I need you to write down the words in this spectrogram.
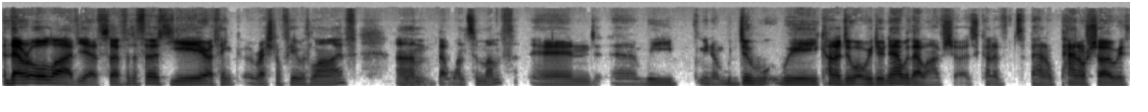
And They were all live, yeah. So for the first year, I think Rational Fear was live, um, Mm-hmm. about once a month, and uh, we, you know, we do we kind of do what we do now with our live shows, kind of it's a panel panel show with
